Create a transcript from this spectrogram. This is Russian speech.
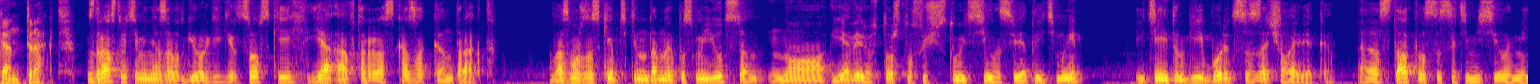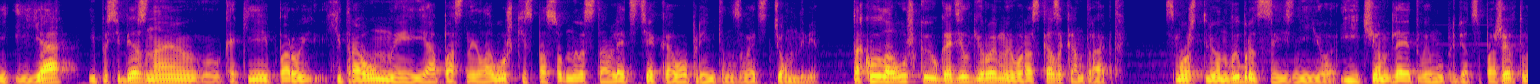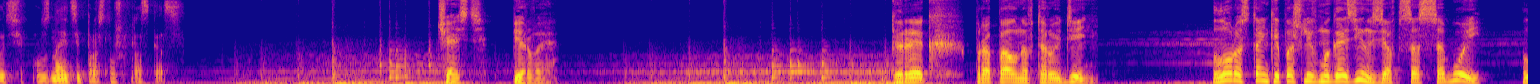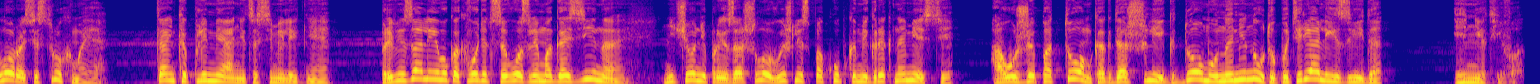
Контракт. Здравствуйте, меня зовут Георгий Герцовский. Я автор рассказа «Контракт». Возможно, скептики надо мной посмеются, но я верю в то, что существуют силы света и тьмы, и те, и другие борются за человека. Э, сталкивался с этими силами и я, и по себе знаю, какие порой хитроумные и опасные ловушки способны расставлять те, кого принято называть темными. Такую ловушку и угодил герой моего рассказа «Контракт». Сможет ли он выбраться из нее и чем для этого ему придется пожертвовать, узнайте, прослушав рассказ. Часть первая. Грег пропал на второй день. Лора с Танькой пошли в магазин, взяв пса с собой. Лора – сеструха моя. Танька – племянница семилетняя. Привязали его, как водится, возле магазина. Ничего не произошло, вышли с покупками Грег на месте. А уже потом, когда шли к дому, на минуту потеряли из вида. И нет его.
